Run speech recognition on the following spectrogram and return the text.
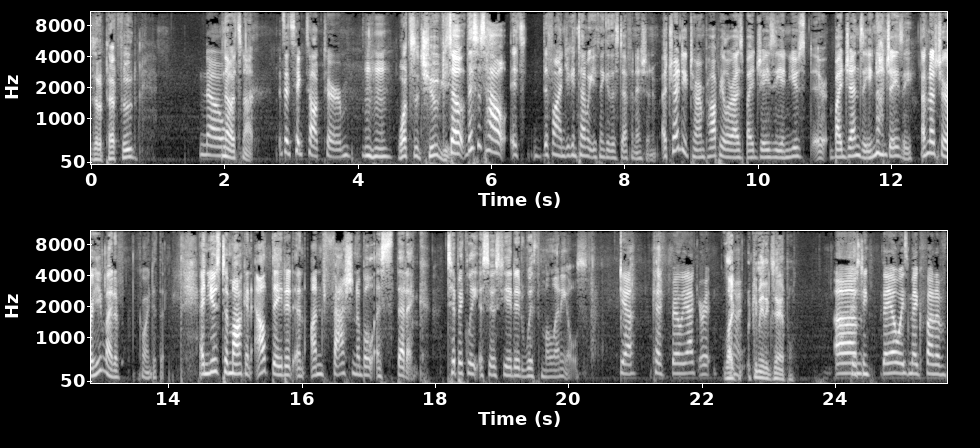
Is that a pet food? No. No, it's not. It's a TikTok term. What's a cheugy? So this is how it's defined. You can tell me what you think of this definition. A trendy term popularized by Jay Z and used er, by Gen Z, not Jay Z. I'm not sure. He might have coined it, though. and used to mock an outdated and unfashionable aesthetic, typically associated with millennials. Yeah. Okay. Fairly accurate. like, all right. give me an example. Um, Christy? They always make fun of.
